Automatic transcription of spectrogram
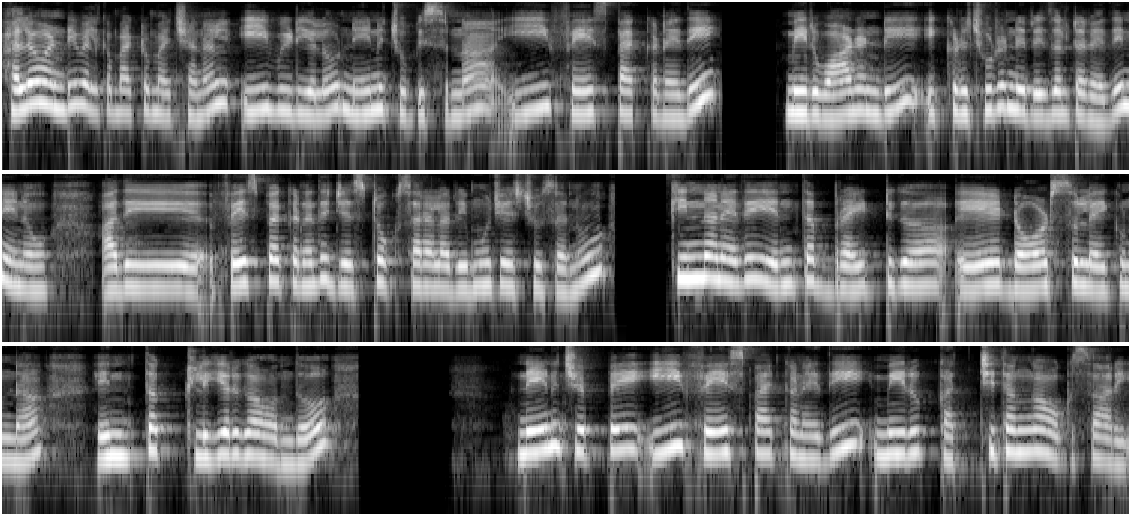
Hello అండి welcome back to my channel. ఈ వీడియోలో నేను చూపిస్తున్న ఈ ఫేస్ ప్యాక్ అనేది మీరు వాడండి. ఇక్కడ చూడండి రిజల్ట్ అనేది. నేను అది ఫేస్ ప్యాక్ అనేది జస్ట్ ఒకసారి అలా రిమూవ్ చేసి చూశాను. స్కిన్ అనేది ఎంత బ్రైట్గా ఏ డాట్స్ లేకుండా ఎంత క్లియర్గా ఉందో నేను చెప్పే ఈ ఫేస్ ప్యాక్ అనేది మీరు ఖచ్చితంగా ఒకసారి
